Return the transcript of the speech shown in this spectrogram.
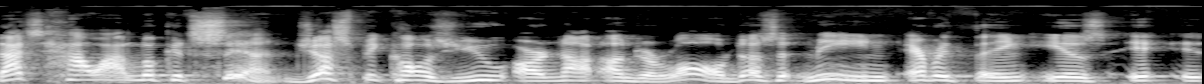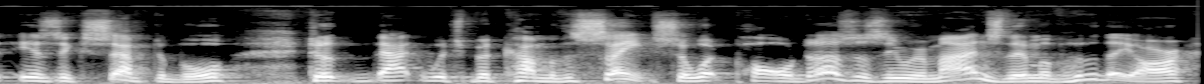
That's how I look at sin. Just because you are not under law doesn't mean everything is, is acceptable to that which become the saints. So what Paul does is he reminds them of who they are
